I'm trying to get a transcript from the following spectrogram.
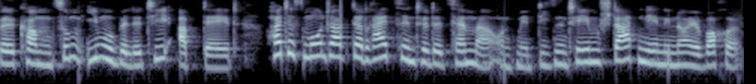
willkommen zum E-Mobility Update. Heute ist Montag, der 13. Dezember und mit diesen Themen starten wir in die neue Woche.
